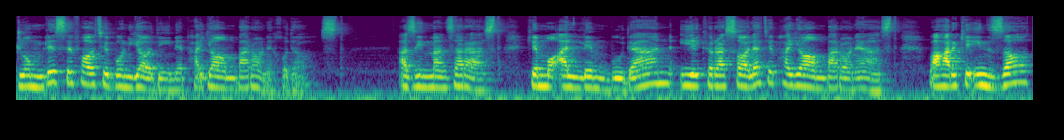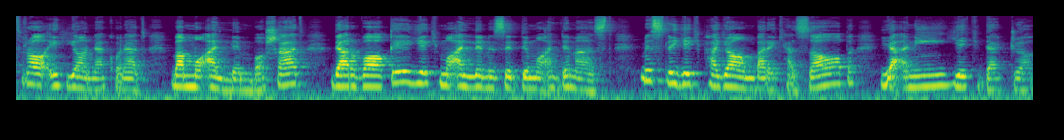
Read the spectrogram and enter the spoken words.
جمله صفات بنیادین پیامبران خداست. از این منظر است که معلم بودن یک رسالت پیامبرانه است و هر که این ذات را احیا نکند و معلم باشد در واقع یک معلم ضد معلم است مثل یک پیامبر کذاب یعنی یک دجال.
